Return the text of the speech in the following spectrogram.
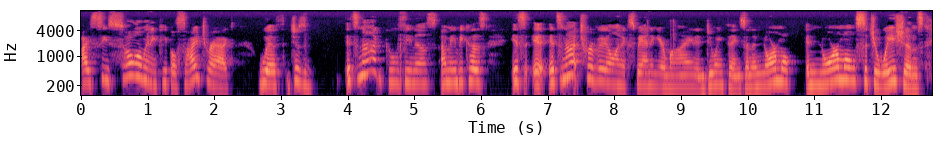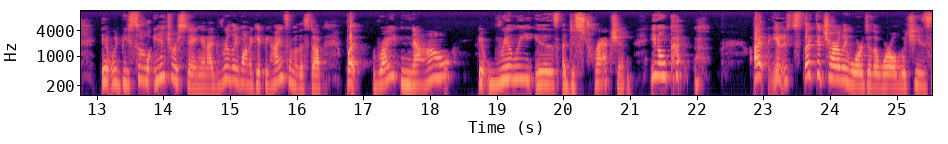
I see so many people sidetracked with just it's not goofiness. I mean, because it's it, it's not trivial in expanding your mind and doing things. And in normal in normal situations, it would be so interesting, and I'd really want to get behind some of this stuff. But right now, it really is a distraction. You know, I, it's like the Charlie Wards of the world, which he's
